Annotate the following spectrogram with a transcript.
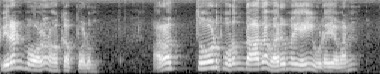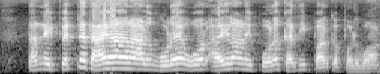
பிறன் போல நோக்கப்படும். அறத்தோடு பொருந்தாத வறுமையை உடையவன். தன்னை பெற்ற தாயாராலும் கூட ஓர் அயலானைப் போல கருதி பார்க்கப்படுவான்.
